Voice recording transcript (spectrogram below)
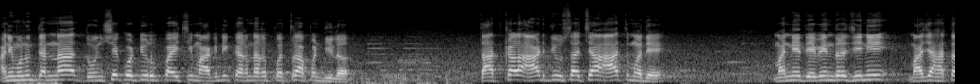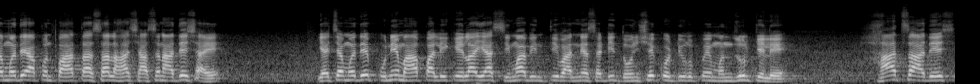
आणि म्हणून त्यांना दोनशे कोटी रुपयाची मागणी करणारं पत्र आपण दिलं. तात्काळ आठ दिवसाच्या आतमध्ये मान्य देवेंद्रजींनी माझ्या हातामध्ये आपण पाहत असाल हा शासन आदेश आहे. याच्यामध्ये पुणे महापालिकेला या सीमा भिंती बांधण्यासाठी दोनशे कोटी रुपये मंजूर केले. हाच आदेश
